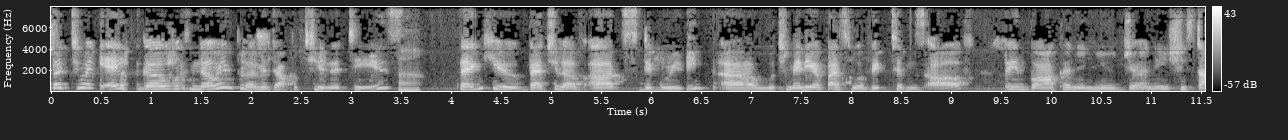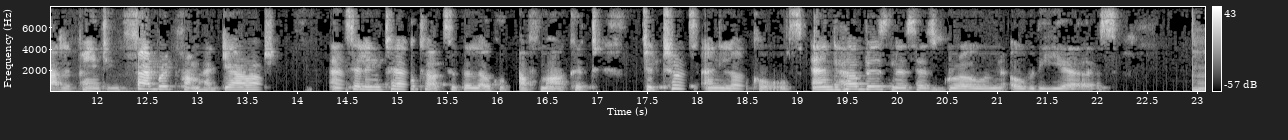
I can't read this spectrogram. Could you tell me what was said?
but 28 ago, with no employment opportunities, uh-huh. thank you, Bachelor of Arts degree, uh, which many of us were victims of, embark on a new journey. She started painting fabric from her garage and selling tablecloths at the local off market to tourists and locals. And her business has grown over the years. Mm-hmm.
